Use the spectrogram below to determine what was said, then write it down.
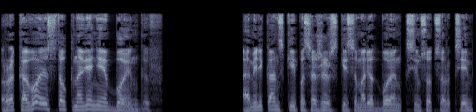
Роковое столкновение Боингов. Американский пассажирский самолет Boeing 747,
